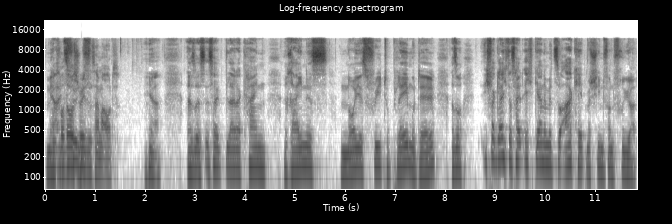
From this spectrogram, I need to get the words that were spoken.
mehr And for als those fünf. reasons I'm out. Ja, also es ist halt leider kein reines neues Free-to-Play-Modell. Also ich vergleiche das halt echt gerne mit so Arcade-Maschinen von früher.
